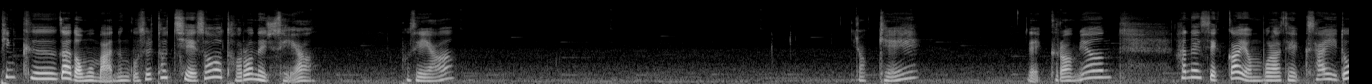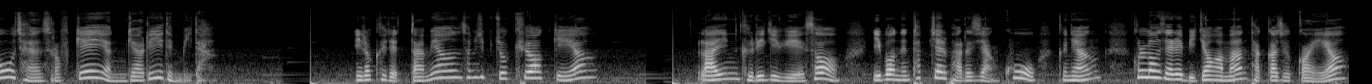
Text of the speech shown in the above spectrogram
핑크가 너무 많은 곳을 터치해서 덜어내주세요. 보세요. 이렇게 네, 그러면 하늘색과 연보라색 사이도 자연스럽게 연결이 됩니다. 이렇게 됐다면 30초 큐 할게요. 라인 그리기 위해서 이번엔 탑젤 바르지 않고 그냥 컬러 젤의 미경화만 닦아줄 거예요.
